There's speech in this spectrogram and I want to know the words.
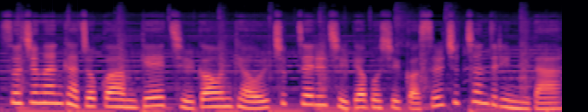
소중한 가족과 함께 즐거운 겨울 축제를 즐겨보실 것을 추천드립니다.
